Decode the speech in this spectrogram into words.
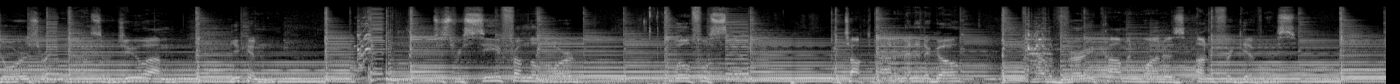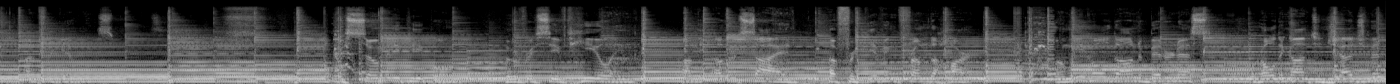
doors right now. So would you, um, you can just receive from the Lord willful sin. Talked about a minute ago. Another very common one is unforgiveness. Unforgiveness. There's so many people who have received healing on the other side of forgiving from the heart. When we hold on to bitterness, we're holding on to judgment.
